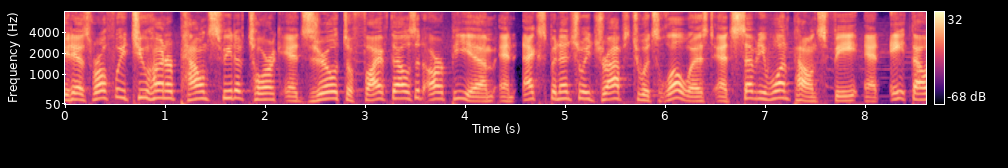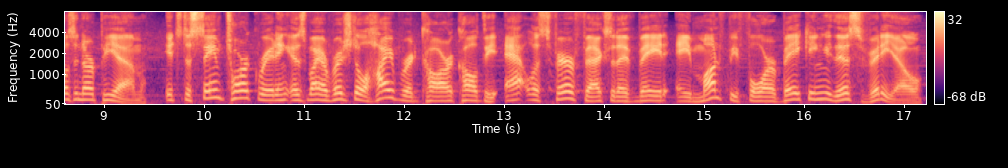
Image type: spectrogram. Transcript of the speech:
It has roughly 200 pounds-feet of torque at 0 to 5000 RPM and exponentially drops to its lowest at 71 pounds-feet at 8000 RPM. It's the same torque rating as my original hybrid car called the Atlas Fairfax that I've made a month before making this video.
